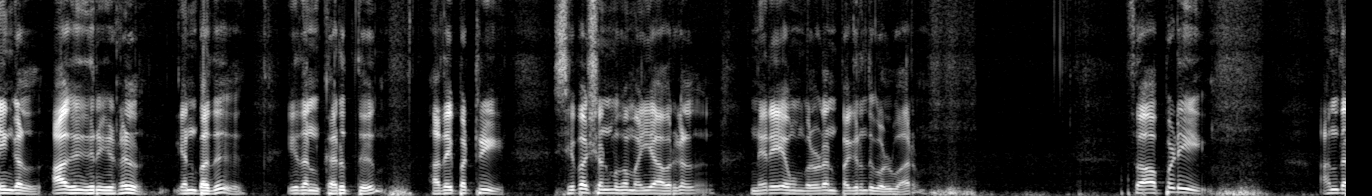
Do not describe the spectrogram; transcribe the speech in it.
நீங்கள் ஆகுகிறீர்கள் என்பது இதன் கருத்து. அதை பற்றி சிவசண்முகம் ஐயா அவர்கள் நிறைய உங்களுடன் பகிர்ந்து கொள்வார். ஸோ அப்படி அந்த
